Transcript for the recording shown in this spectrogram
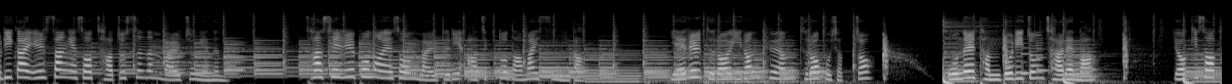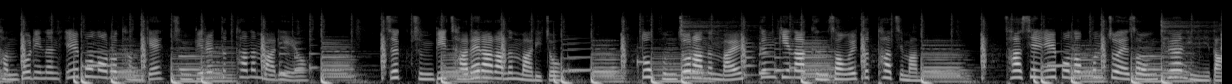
우리가 일상에서 자주 쓰는 말 중에는 사실 일본어에서 온 말들이 아직도 남아 있습니다. 예를 들어 이런 표현 들어보셨죠? 오늘 단돌이 좀 잘해놔. 여기서 단돌이는 일본어로 단계, 준비를 뜻하는 말이에요. 즉, 준비 잘해라라는 말이죠. 또 곤조라는 말, 끈기나 근성을 뜻하지만 사실 일본어 콘조에서 온 표현입니다.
